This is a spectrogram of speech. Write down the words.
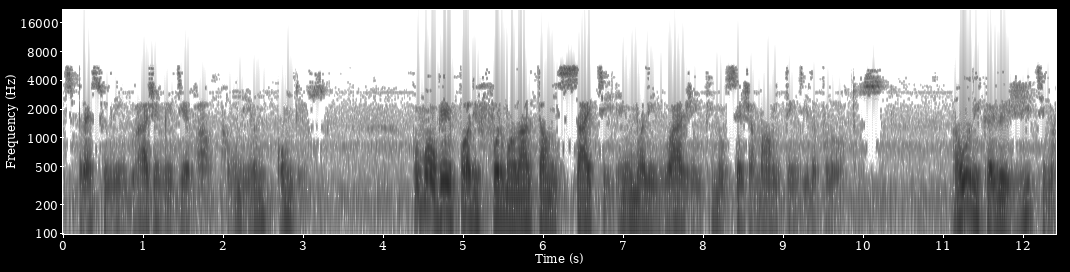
expresso em linguagem medieval, a união com Deus. Como alguém pode formular tal insight em uma linguagem que não seja mal entendida por outros? A única e legítima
